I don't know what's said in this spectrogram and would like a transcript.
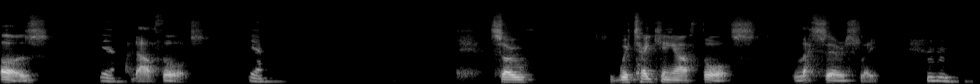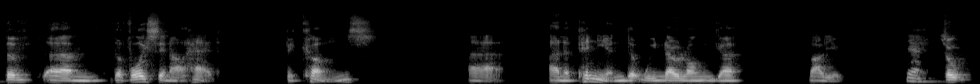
us Yeah. and our thoughts. Yeah. So we're taking our thoughts less seriously. Mhm. The um, the voice in our head becomes uh, an opinion that we no longer value. Yeah. So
